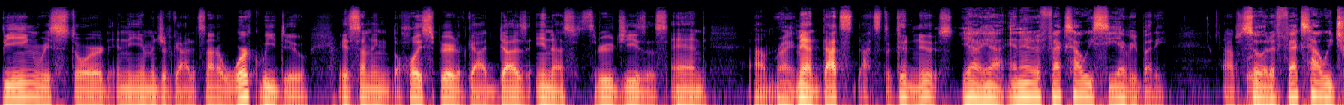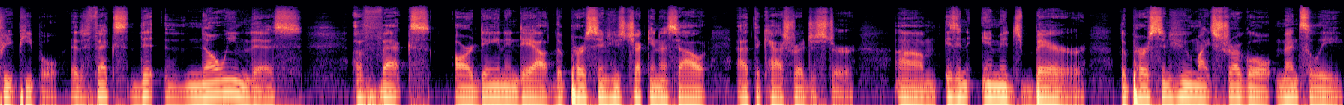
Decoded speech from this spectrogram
being restored in the image of God. It's not a work we do, it's something the Holy Spirit of God does in us through Jesus. And um, right. man, that's that's the good news. Yeah, yeah. And it affects how we see everybody. Absolutely. So it affects how we treat people. It affects th- knowing this affects our day in and day out. The person who's checking us out at the cash register, um, is an image bearer. The person who might struggle mentally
